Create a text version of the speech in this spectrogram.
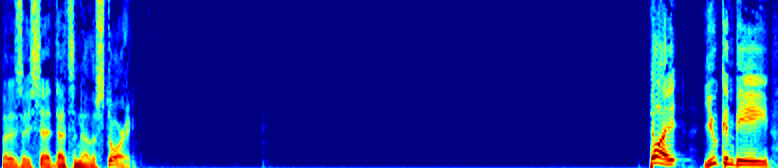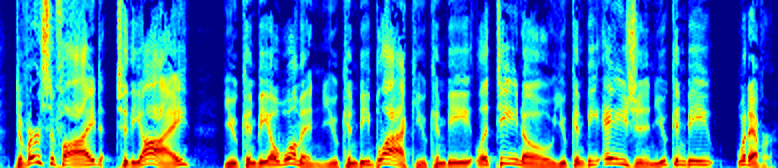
But as I said, that's another story. But you can be diversified to the eye. You can be a woman. You can be black. You can be Latino. You can be Asian. You can be whatever.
